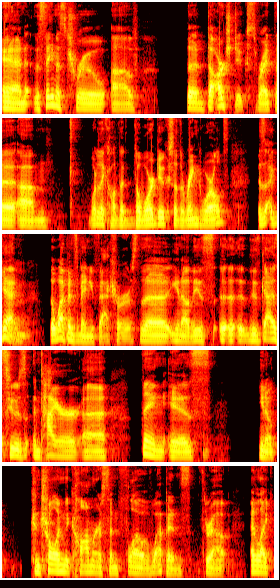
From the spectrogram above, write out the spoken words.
and the same is true of the the archdukes, right? The um, what are they called? The the war dukes of the ringed worlds. Is again mm. The weapons manufacturers. The you know these uh, uh, these guys whose entire uh, thing is, you know, controlling the commerce and flow of weapons throughout, and like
